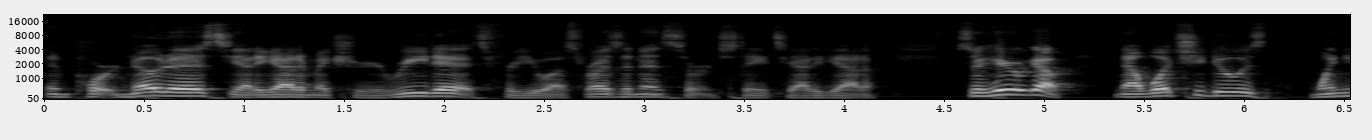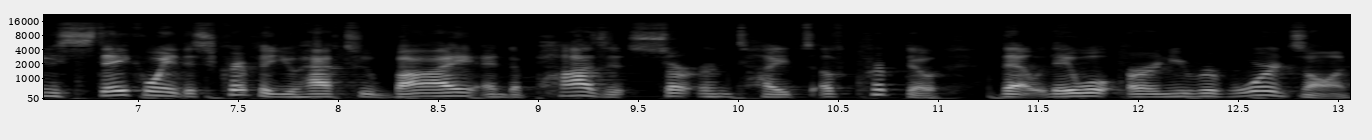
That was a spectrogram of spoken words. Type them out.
important notice, yada yada, make sure you read it. It's for US residents, certain states, yada yada. So here we go. Now what you do is when you stake away this crypto, you have to buy and deposit certain types of crypto that they will earn you rewards on.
